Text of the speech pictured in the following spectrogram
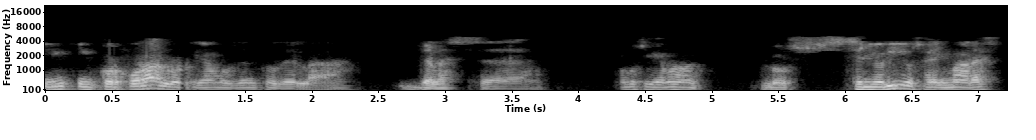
incorporarlos, digamos, dentro de la, de las, eh, ¿cómo se llamaban? Los señoríos aymaras,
